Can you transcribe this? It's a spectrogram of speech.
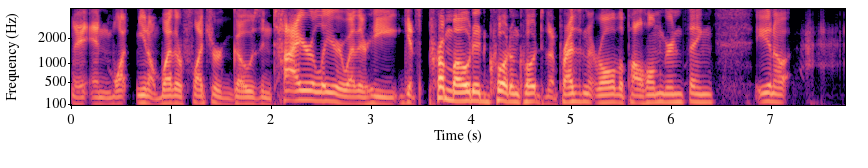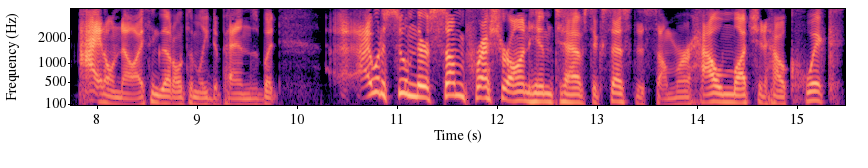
and what you know whether Fletcher goes entirely or whether he gets promoted quote unquote to the president role the Paul Holmgren thing you know I don't know I think that ultimately depends but I would assume there's some pressure on him to have success this summer how much and how quick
